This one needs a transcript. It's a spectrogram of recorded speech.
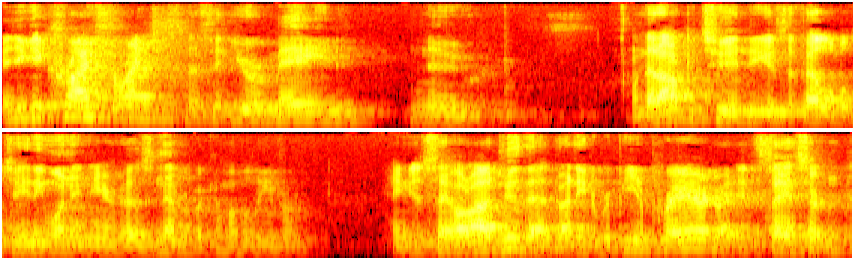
and you get Christ's righteousness and you are made new. And that opportunity is available to anyone in here who has never become a believer. And you say, how do I do that? Do I need to repeat a prayer? Do I need to say a certain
